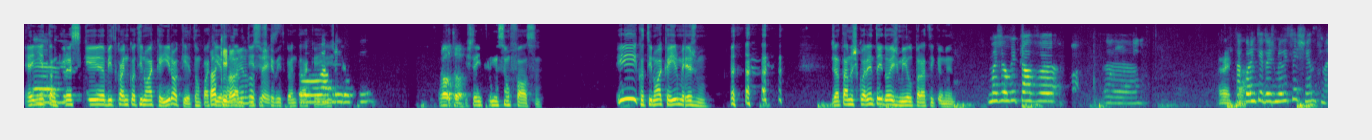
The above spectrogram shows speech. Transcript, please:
É, e então, parece que a Bitcoin continua a cair ou quê? Estão para aqui, aqui, a mandar notícias vocês. que a Bitcoin está a cair. abrir aqui. Voltou. Isto é informação falsa. Ih, continua a cair mesmo. já está nos 42 mil praticamente. Mas ali estava. É, Está então. 42.600, não é?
